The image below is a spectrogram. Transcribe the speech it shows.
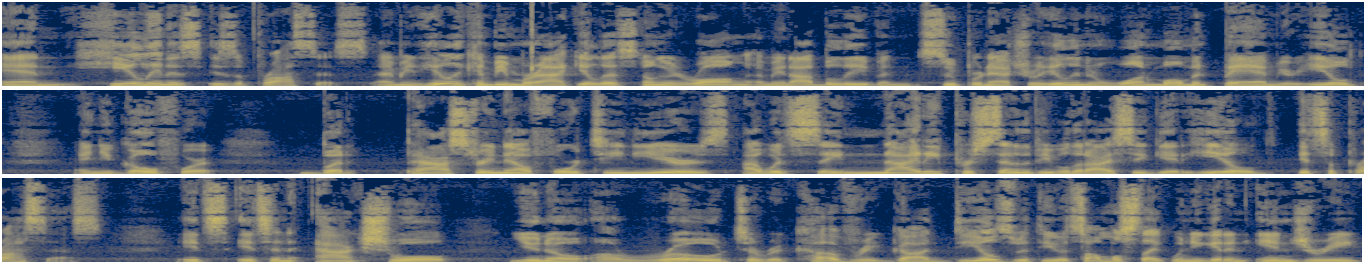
And healing is, is a process. I mean, healing can be miraculous. Don't get me wrong. I mean, I believe in supernatural healing. In one moment, bam, you're healed and you go for it. But pastoring now 14 years, I would say 90% of the people that I see get healed, it's a process. It's, it's an actual, you know, a road to recovery. God deals with you. It's almost like when you get an injury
